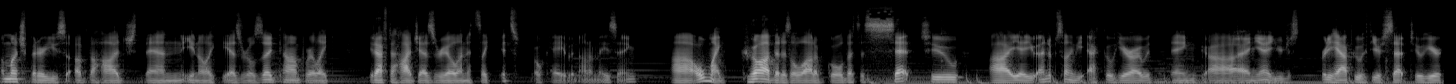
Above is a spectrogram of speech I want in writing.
a much better use of the Hodge than, you know, like the Ezreal Zed comp, where like you'd have to Hodge Ezreal and it's like, it's okay, but not amazing. Uh, oh my god, that is a lot of gold. That's a set two. Uh, yeah, you end up selling the Ekko here, I would think. Uh, and yeah, you're just pretty happy with your set two here.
